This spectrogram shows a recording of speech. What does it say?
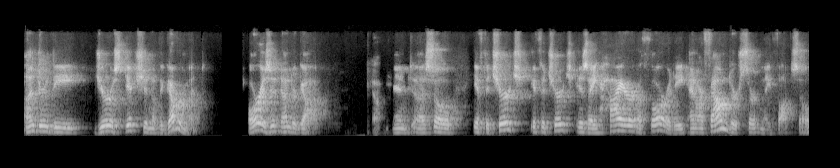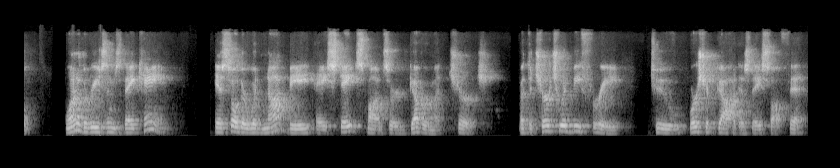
under the jurisdiction of the government or is it under God? Yeah. And uh, so if the church if the church is a higher authority and our founders certainly thought so one of the reasons they came is so there would not be a state sponsored government church but the church would be free to worship god as they saw fit.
